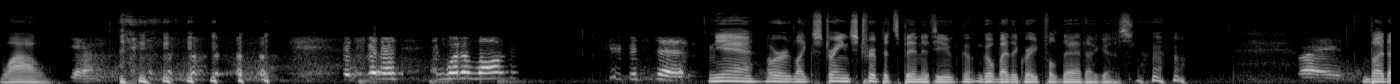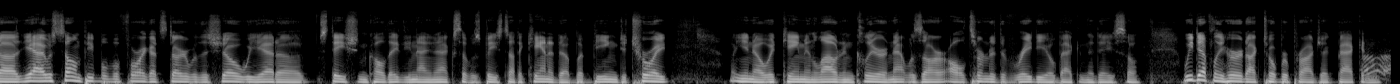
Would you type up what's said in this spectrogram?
Wow. Yeah. it's been a what a long trip it's been. Yeah, or like strange trip it's been if you go by the Grateful Dead, I guess. right. But uh, yeah, I was telling people before I got started with the show, we had a station called 89X that was based out of Canada, but being Detroit, you know, it came in loud and clear, and that was our alternative radio back in the day. So we definitely heard October Project back in oh.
